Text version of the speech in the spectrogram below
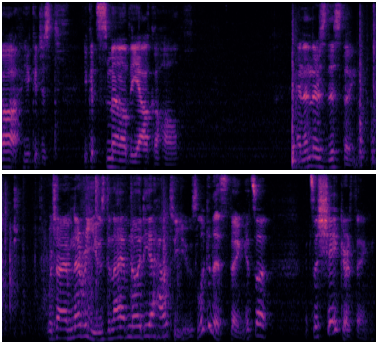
Oh, you could just, you could smell the alcohol. And then there's this thing, which I have never used and I have no idea how to use. Look at this thing. It's a, it's a shaker thing.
